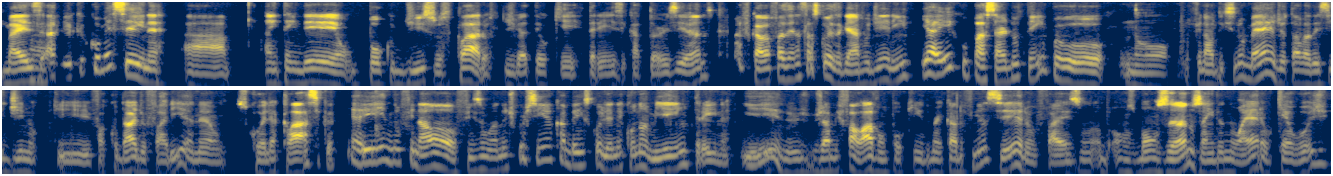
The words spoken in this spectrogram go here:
Mas é. aí que eu comecei, né? A a entender um pouco disso. Claro, devia ter o quê? 13, 14 anos, mas ficava fazendo essas coisas, ganhava o dinheirinho. E aí, com o passar do tempo, eu, no, no, final do ensino médio, eu estava decidindo que faculdade eu faria, né? Uma escolha clássica. E aí, no final, fiz um ano de cursinho, acabei escolhendo economia e entrei, né? E já me falava um pouquinho do mercado financeiro, faz uns bons anos, ainda não era o que é hoje,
